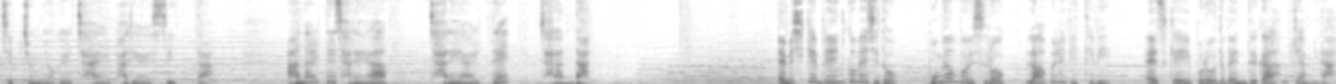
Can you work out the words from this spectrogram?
집중력을 잘 발휘할 수 있다. 안 할 때 잘해야 잘해야 할 때 잘한다. MC 캠페인 꿈의 지도 보면 볼수록 lovely BTV, SK 브로드밴드가 함께합니다.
